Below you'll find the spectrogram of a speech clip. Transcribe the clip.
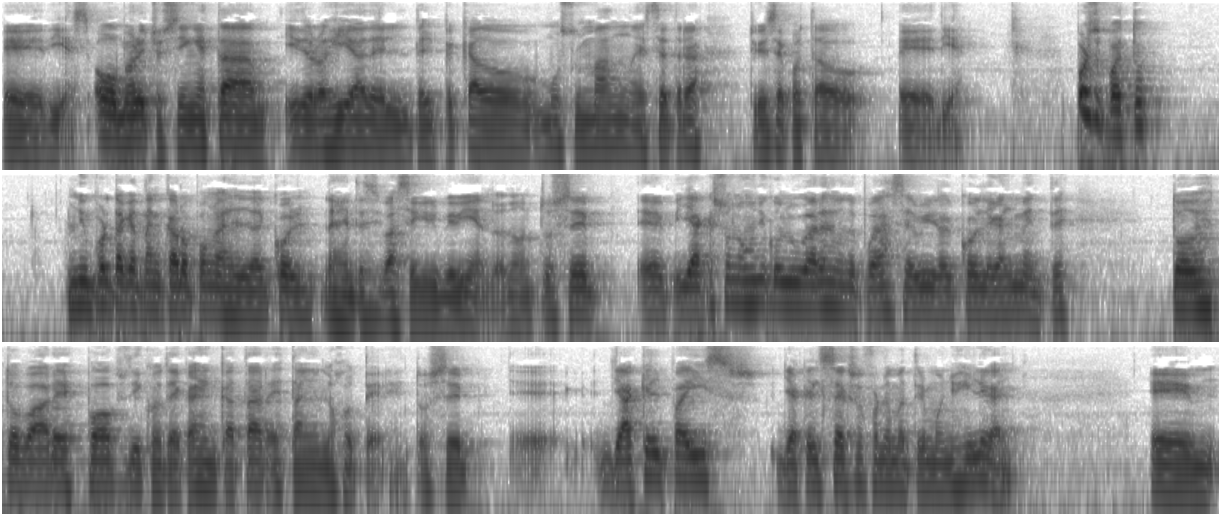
10. Eh, o mejor dicho, si en esta ideología del, pecado musulmán, etcétera, te hubiese costado 10. Eh, Por supuesto, no importa que tan caro pongas el alcohol, la gente va a seguir bebiendo, ¿no? Entonces, eh, ya que son los únicos lugares donde puedas servir alcohol legalmente, todos estos bares, pubs, discotecas en Qatar están en los hoteles. Entonces, ya que el país, ya que el sexo fuera de matrimonio es ilegal, eh,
